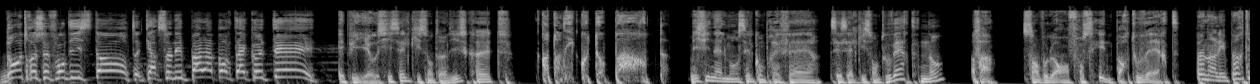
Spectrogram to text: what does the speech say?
D'autres se font distantes, car ce n'est pas la porte à côté. Et puis il y a aussi celles qui sont indiscrètes. Quand on écoute aux portes. Mais finalement, celles qu'on préfère, c'est celles qui sont ouvertes, non? Enfin, sans vouloir enfoncer une porte ouverte. Pendant les portes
